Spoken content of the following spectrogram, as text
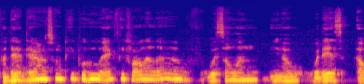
but there, there are some people who actually fall in love with someone, you know, where there's a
